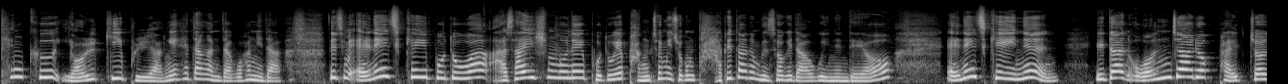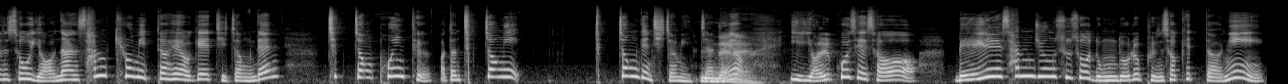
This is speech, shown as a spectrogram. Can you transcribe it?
탱크 10기 분량에 해당한다고 합니다. 근데 지금 NHK 보도와 아사히 신문의 보도의 방점이 조금 다르다는 분석이 나오고 있는데요. NHK는 일단 원자력 발전소 연안 3km 해역에 지정된 측정 포인트, 어떤 측정이 특정된 지점이 있잖아요. 네네. 이 10곳에서 매일 삼중수소 농도를 분석했더니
